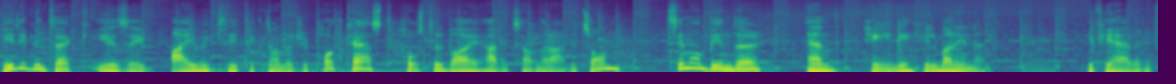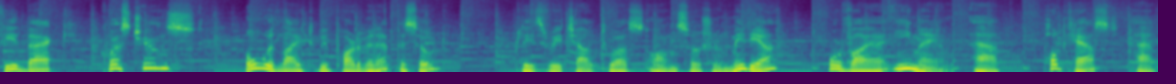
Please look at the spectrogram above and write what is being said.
Knee Deep in Tech is a bi weekly technology podcast hosted by Alexander Arvidsson, Simon Binder, and Heini Ilmarinen. If you have any feedback, questions, or would like to be part of an episode, please reach out to us on social media or via email at podcast at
